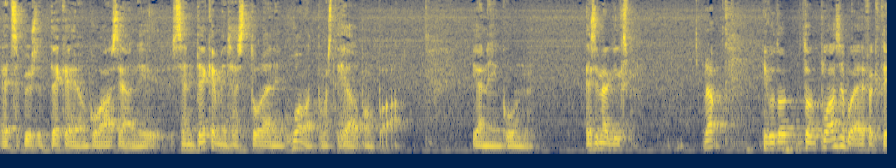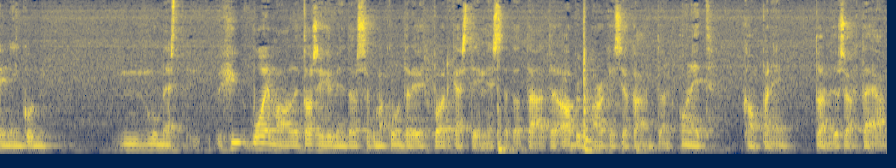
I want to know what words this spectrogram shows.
että sä pystyt tekemään jonkun asian, niin sen tekemisestä tulee niin kuin huomattavasti helpompaa. Ja niin kuin, esimerkiksi, no, niin kuin tuon placebo-efektin niin kuin, mun mielestä hy- voima oli tosi hyvin tuossa, kun mä kuuntelin yhtä podcastia, missä tota, toi Aubrey Marcus, joka on tuon Onit Companyn toimitusjohtaja,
